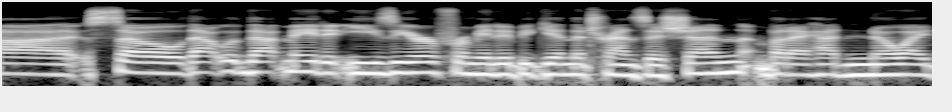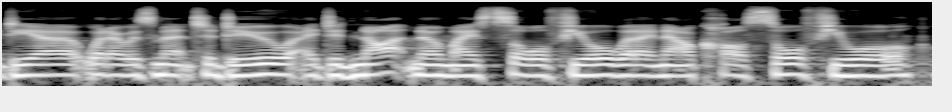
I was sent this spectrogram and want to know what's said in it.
Uh, so that that made it easier for me to begin the transition. But I had no idea what I was meant to do. I did not know my soul fuel, what I now call soul fuel.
